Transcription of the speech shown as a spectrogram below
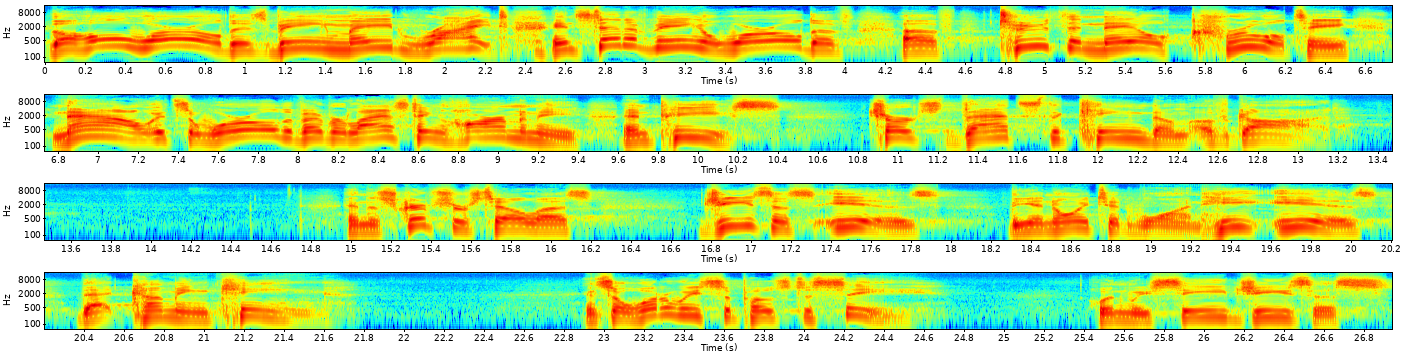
the whole world is being made right. Instead of being a world of, of tooth and nail cruelty, now it's a world of everlasting harmony and peace. Church, that's the kingdom of God. And the scriptures tell us Jesus is the anointed one, He is that coming king. And so, what are we supposed to see when we see Jesus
